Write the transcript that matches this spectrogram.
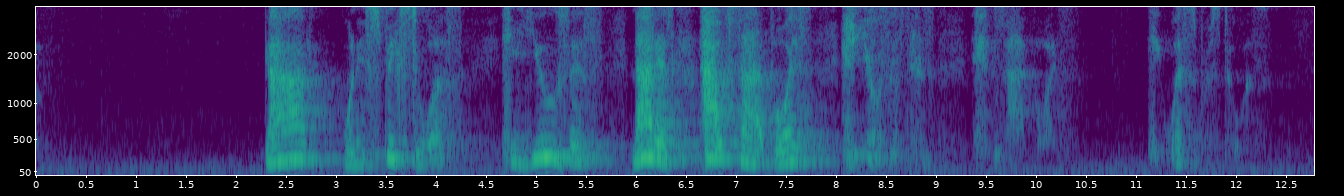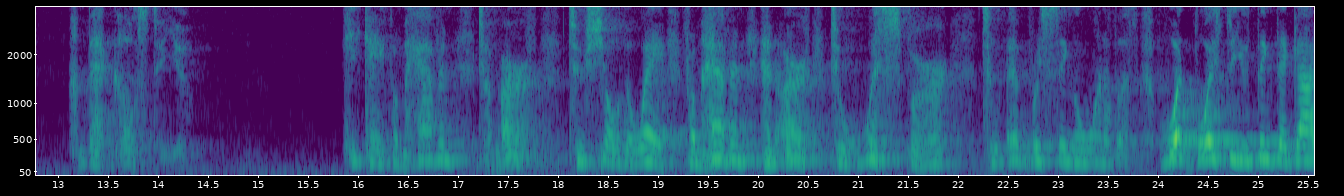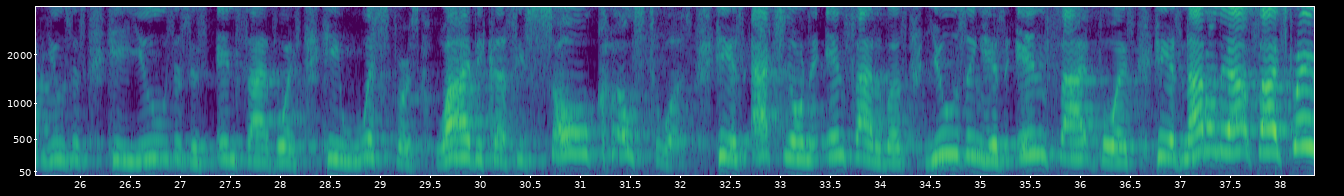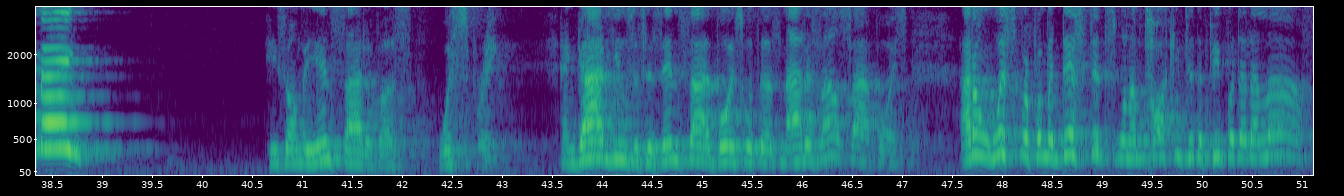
God, when he speaks to us, he uses not his outside voice, he uses his inside voice. He whispers to us, I'm that close to you. He came from heaven to earth to show the way from heaven and earth to whisper to every single one of us. What voice do you think that God uses? He uses his inside voice. He whispers. Why? Because he's so close to us. He is actually on the inside of us using his inside voice. He is not on the outside screaming. He's on the inside of us whispering. And God uses his inside voice with us, not his outside voice. I don't whisper from a distance when I'm talking to the people that I love.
